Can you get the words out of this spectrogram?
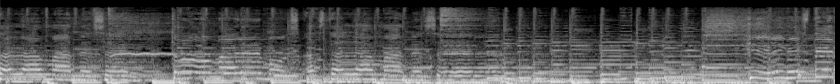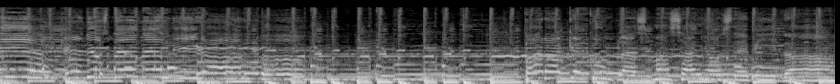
hasta el amanecer. Tomaremos hasta el amanecer. Y en este día que Dios te bendiga para que cumplas más años de vida.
